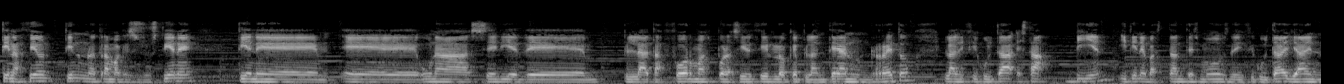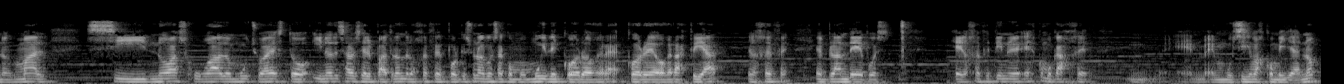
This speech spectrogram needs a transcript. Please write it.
Tiene acción, tiene una trama que se sostiene, tiene una serie de plataformas, por así decirlo, que plantean un reto. La dificultad está bien y tiene bastantes modos de dificultad. Ya en normal, si no has jugado mucho a esto y no te sabes el patrón de los jefes, porque es una cosa como muy de coreografiar el jefe, en plan de, pues, el jefe tiene, es como KG en, muchísimas comillas, ¿no?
